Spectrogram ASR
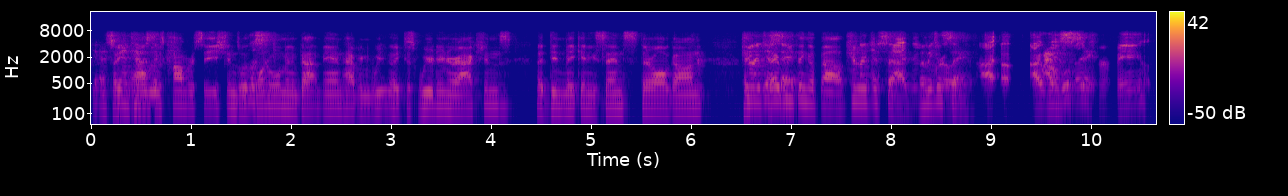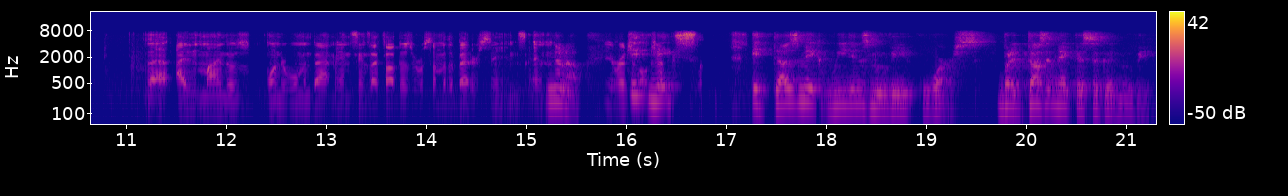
Yeah, it's like all those conversations with Listen. Wonder Woman and Batman having we, like just weird interactions that didn't make any sense. They're all gone. Can Like I just say- everything about Can I just say? I Let me just really- say. I, uh, I, will I will say, say- for me that I didn't mind those Wonder Woman Batman scenes. I thought those were some of the better scenes in No, no. the original. It makes it does make Whedon's movie worse, but it doesn't make this a good movie.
